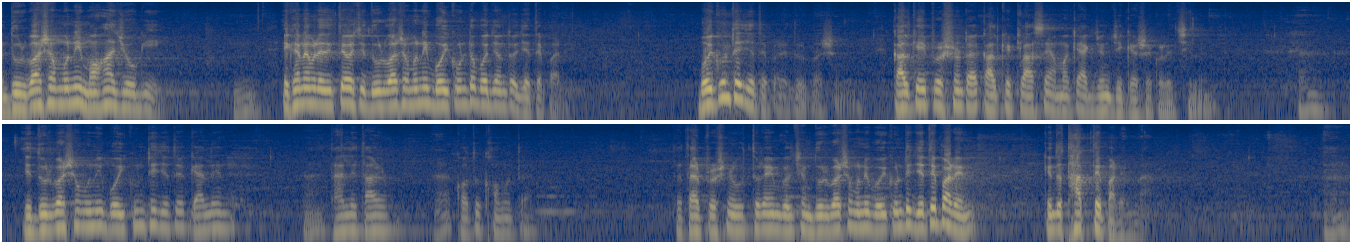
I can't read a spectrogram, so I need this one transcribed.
দুর্বাসামণি মহাযোগী। এখানে আমরা দেখতে পাচ্ছি দুর্বাসামণি বৈকুণ্ঠ পর্যন্ত যেতে পারে। বৈকুণ্ঠে যেতে পারে দুর্বাসামণি কালকে এই প্রশ্নটা কালকে ক্লাসে আমাকে একজন জিজ্ঞাসা করেছিলেন। হ্যাঁ, যে দুর্বাসামণি বৈকুণ্ঠে যেতে গেলেন হ্যাঁ, তাহলে তার হ্যাঁ, কত ক্ষমতা? তো তার প্রশ্নের উত্তরে আমি বলছিলাম দুর্বাসামণি বৈকুণ্ঠে যেতে পারেন কিন্তু থাকতে পারেন না। হ্যাঁ,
